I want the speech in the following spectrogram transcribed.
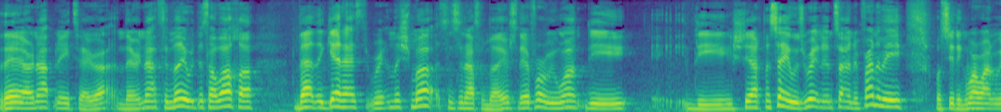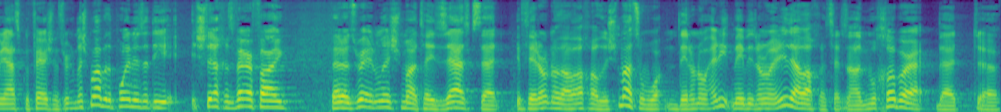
they are not Bnei Torah and they're not familiar with this halacha that the get has written lishma since they're not familiar. So therefore, we want the the shliach to say it was written and signed in front of me. We'll see the gemara. Why don't we ask if was written lishma? But the point is that the shliach is verifying that it was written lishma. Taiz asks that if they don't know the halacha of lishma, so what, they don't know any. Maybe they don't know any of the halacha. It's not mechubar that. Uh,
